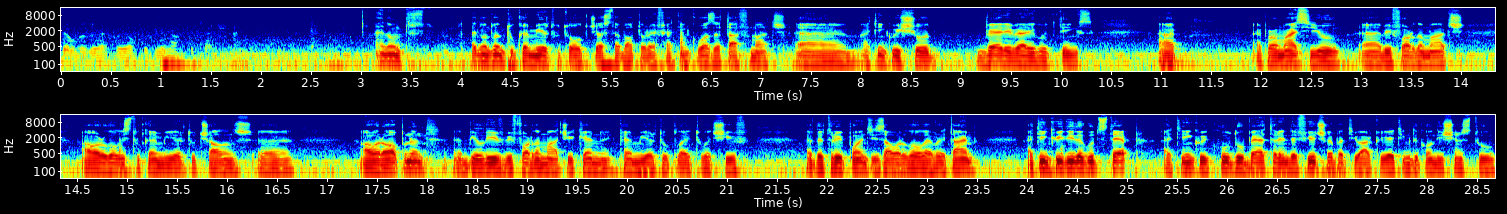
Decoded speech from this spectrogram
feel that the referee offered you enough protection? I don't. I don't want to come here to talk just about the referee. I think it was a tough match. Um, I think we showed very, very good things. I, I promise you uh, before the match, our goal is to come here to challenge uh, our opponent. Uh, believe before the match you can come here to play to achieve uh, the three points is our goal every time. I think we did a good step. I think we could do better in the future, but you are creating the conditions to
